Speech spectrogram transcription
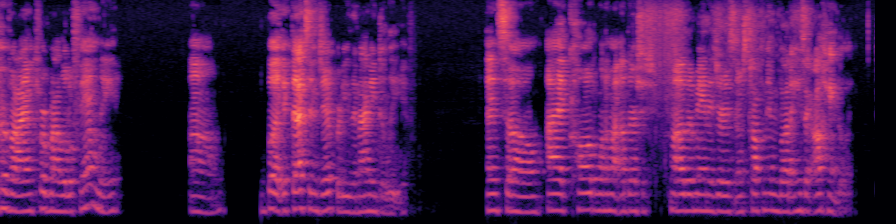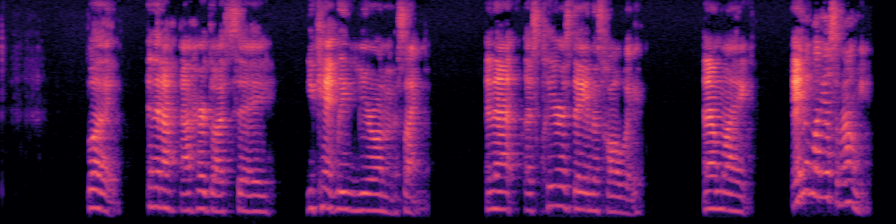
provide for my little family um but if that's in jeopardy then i need to leave and so i called one of my other my other managers and was talking to him about it. He's like i'll handle it. But and then I, I heard god say you can't leave you're on an assignment. And that as clear as day in this hallway. And i'm like ain't nobody else around me.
